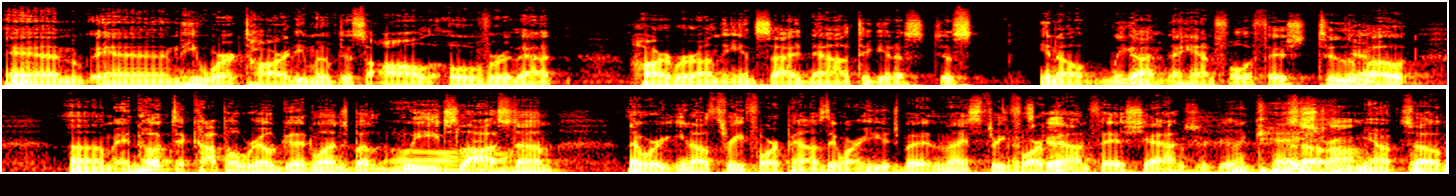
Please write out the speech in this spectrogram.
And and he worked hard. He moved us all over that harbor on the inside now to get us just you know we got a handful of fish to the Yeah. boat um, and hooked a couple real good ones, but we each lost them. that were you know three four pounds. They weren't huge, but a nice three four good. pound fish. Yeah, Those are good. Okay. So- strong. Yep. so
